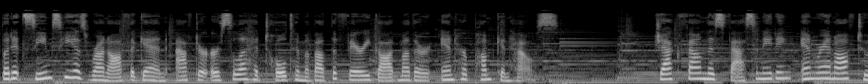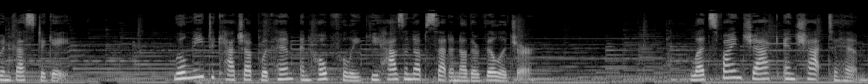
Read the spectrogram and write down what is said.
But it seems he has run off again after Ursula had told him about the fairy godmother and her pumpkin house. Jack found this fascinating and ran off to investigate. We'll need to catch up with him and hopefully he hasn't upset another villager. Let's find Jack and chat to him.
